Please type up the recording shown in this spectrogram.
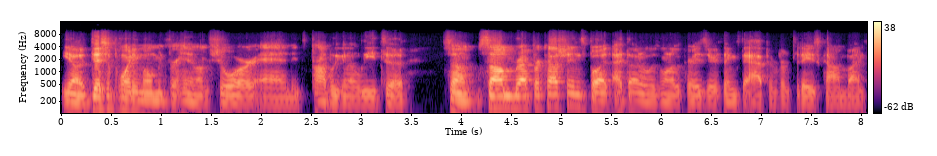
you know, a disappointing moment for him, I'm sure, and it's probably going to lead to some some repercussions, but I thought it was one of the crazier things to happen from today's combine.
